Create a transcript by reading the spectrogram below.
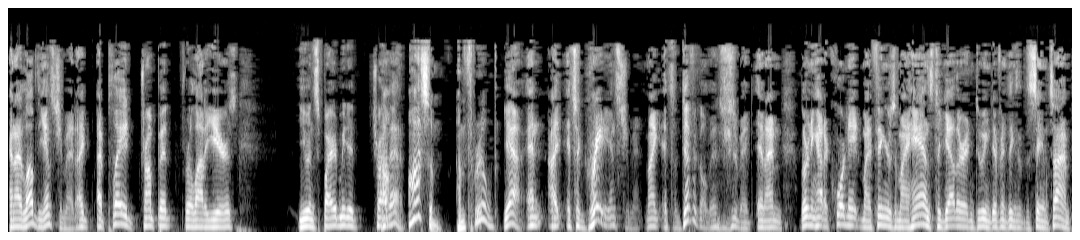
and I love the instrument. I, I played trumpet for a lot of years. You inspired me to try Oh, that. Awesome. I'm thrilled. Yeah, and I, it's a great instrument. Like it's a difficult instrument, and I'm learning how to coordinate my fingers and my hands together and doing different things at the same time.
